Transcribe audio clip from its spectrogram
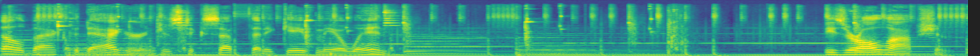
Sell back the dagger and just accept that it gave me a win. These are all options.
